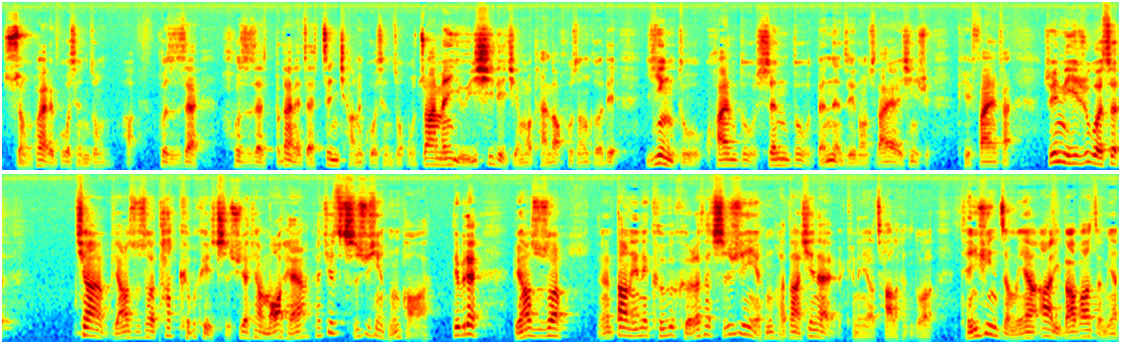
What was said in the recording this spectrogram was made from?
损坏的过程中啊，或者在或者在不断的在增强的过程中？我专门有一系列节目谈到护城河的硬度、宽度、深度等等这些东西，大家有兴趣可以翻一翻。所以你如果是像比方说说它可不可以持续啊？像茅台啊，它就是持续性很好啊，对不对？比方说说。嗯，当年的可口可乐，它持续性也很好，但现在可能要差了很多了。腾讯怎么样？阿里巴巴怎么样？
